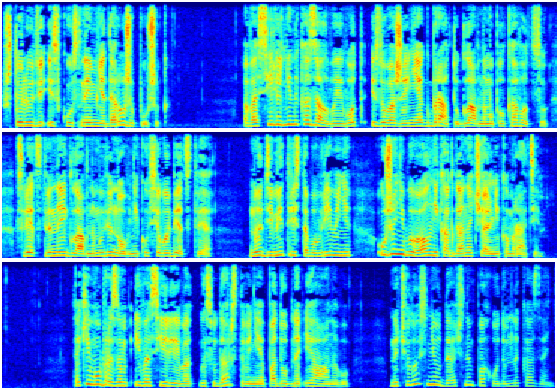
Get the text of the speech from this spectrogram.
что люди искусные мне дороже пушек». Василий не наказал воевод из уважения к брату, главному полководцу, следственно и главному виновнику всего бедствия, но Дмитрий с того времени уже не бывал никогда начальником рати. Таким образом, и Васильево государствование, подобно Иоаннову, началось неудачным походом на Казань.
